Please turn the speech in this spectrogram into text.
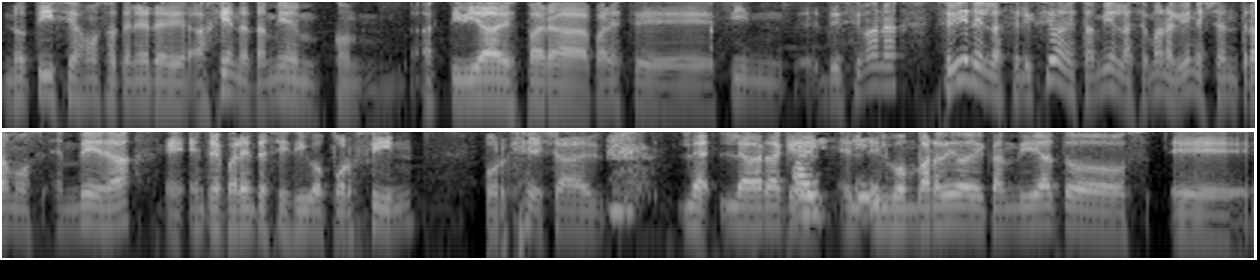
noticias, vamos a tener eh, agenda también con actividades para, para este fin de semana. Se vienen las elecciones también, la semana que viene ya entramos en veda, eh, entre paréntesis digo por fin, porque ya la, verdad que el, bombardeo de candidatos eh,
